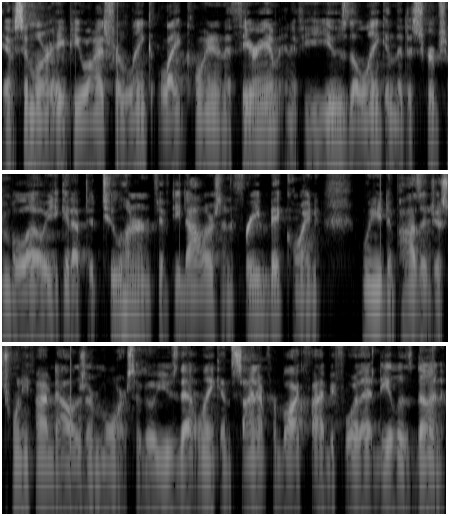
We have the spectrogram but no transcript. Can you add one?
They have similar APYs for Link, Litecoin, and Ethereum. And if you use the link in the description below, you get up to $250 in free Bitcoin when you deposit just $25 or more. So go use that link and sign up for BlockFi before that deal is done.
